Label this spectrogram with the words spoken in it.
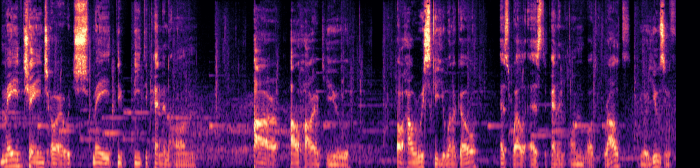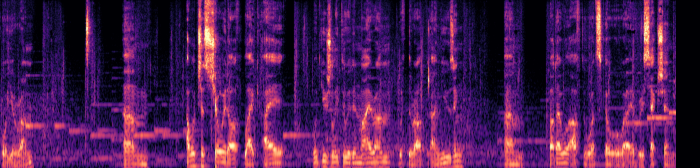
may change or which may de be dependent on how, how hard you or how risky you want to go as well as depending on what route you're using for your run. Um, I will just show it off like I would usually do it in my run with the route that I'm using. Um, but I will afterwards go over every section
